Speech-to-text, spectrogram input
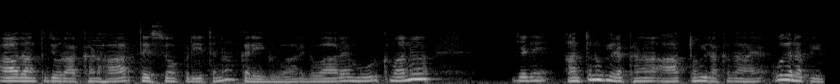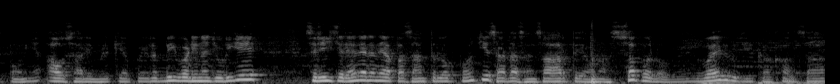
ਆਦ ਅੰਤ ਜੋ ਰਾਖਣ ਹਾਰ, ਤੇ ਸੋ ਪ੍ਰੀਤ ਨਾ ਕਰੇ ਗਵਾਰ। ਗਵਾਰ ਹੈ ਮੂਰਖ ਮਨ, ਜਿਹੜੇ ਅੰਤ ਨੂੰ ਵੀ ਰੱਖਣਾ, ਆਦ ਤੋਂ ਵੀ ਰੱਖਦਾ ਹੈ, ਉਹਦੇ ਨਾਲ ਪ੍ਰੀਤ ਪਾਉਣੀ ਹੈ। ਆਓ ਸਾਰੇ ਮਿਲ ਕੇ ਆਪਾਂ ਰੱਬੀ ਬਾਣੀ ਨਾਲ ਜੁੜੀਏ। ਸਰੀਰ 'ਚ ਰਹਿੰਦੇ ਰਹਿੰਦੇ ਆਪਾਂ ਸੰਤ ਲੋਕ ਪਹੁੰਚੀਏ, ਸਾਡਾ ਸੰਸਾਰ ਤੇ ਆਉਣਾ ਸਫਲ ਹੋਵੇ ਵਾਹਿਗੁਰੂ ਜੀ ਕਾ ਖਾਲਸਾ,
